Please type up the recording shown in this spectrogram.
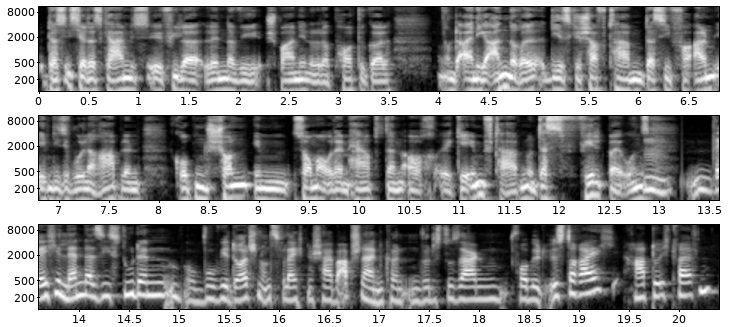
Das ist ja das Geheimnis vieler Länder wie Spanien oder Portugal, und einige andere, die es geschafft haben, dass sie vor allem eben diese vulnerablen Gruppen schon im Sommer oder im Herbst dann auch äh, geimpft haben. Und das fehlt bei uns. Mhm. Welche Länder siehst du denn, wo wir Deutschen uns vielleicht eine Scheibe abschneiden könnten? Würdest du sagen, Vorbild Österreich, hart durchgreifen?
